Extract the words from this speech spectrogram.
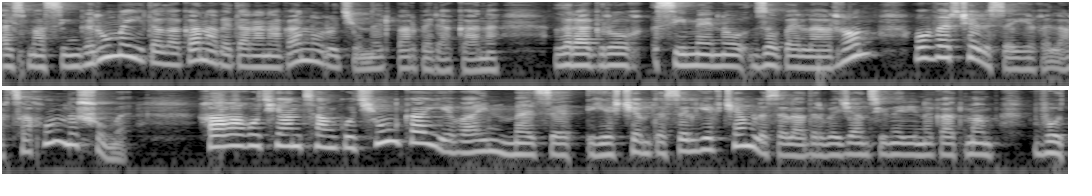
այս մասին գրում է իտալական ավետարանական նորություններ բարբերականը։ Լրագրող Սիմենո Ձոպելարոն, ով վերջերս է եղել Արցախում, նշում է. Խաղաղության ցանկություն կա եւ այն մեծ է։ Ես չեմ տեսել եւ չեմ լսել ադրբեջանցիների նկատմամբ ոչ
